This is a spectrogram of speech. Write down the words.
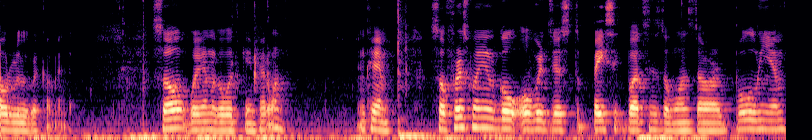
would really recommend that. So we're gonna go with gamepad one. Okay, so first we're gonna go over just the basic buttons, the ones that are boolean,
